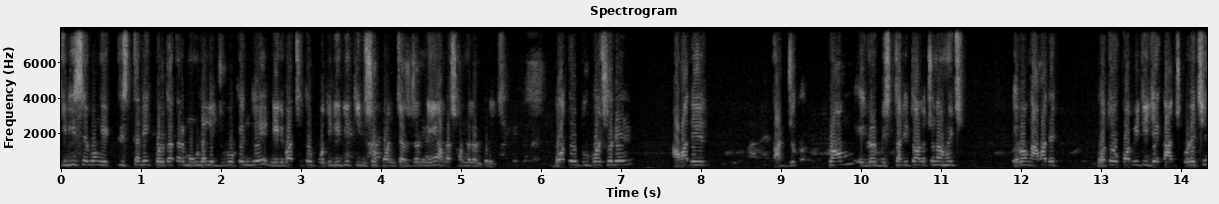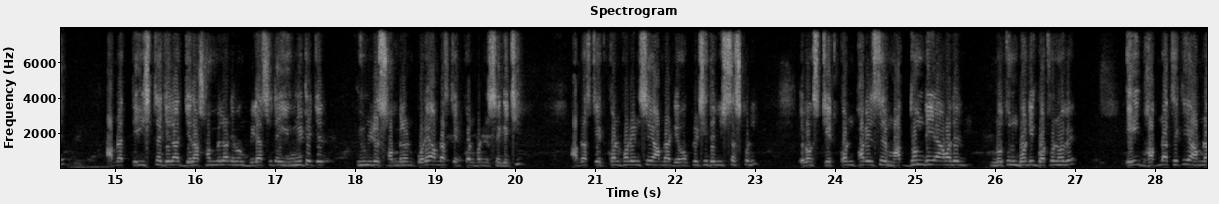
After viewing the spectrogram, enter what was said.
তিরিশ এবং একত্রিশ তারিখ কলকাতার মৌলালী যুব কেন্দ্রে নির্বাচিত প্রতিনিধি তিনশো পঞ্চাশ জন নিয়ে আমরা সম্মেলন করেছি। গত দু বছরের আমাদের কার্যক্রম, এগুলোর বিস্তারিত আলোচনা হয়েছে এবং আমাদের গত কমিটি যে কাজ করেছে, আমরা তেইশটা জেলার জেলা সম্মেলন এবং বিরাশিটা ইউনিটের ইউনিটের সম্মেলন করে আমরা স্টেট কনফারেন্সে গেছি। আমরা স্টেট কনফারেন্সে আমরা ডেমোক্রেসিতে বিশ্বাস করি এবং স্টেট কনফারেন্সের মাধ্যম দিয়ে আমাদের নতুন বডি গঠন হবে। এই ভাবনা থেকে আমরা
